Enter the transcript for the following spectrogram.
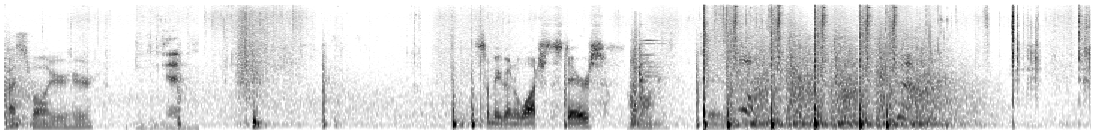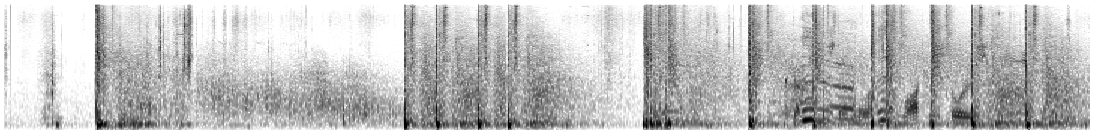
Rest while you're here. Okay. Somebody gonna watch the stairs? I'm on the stairs. Oh! Got keys down low. Unlocking the doors.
